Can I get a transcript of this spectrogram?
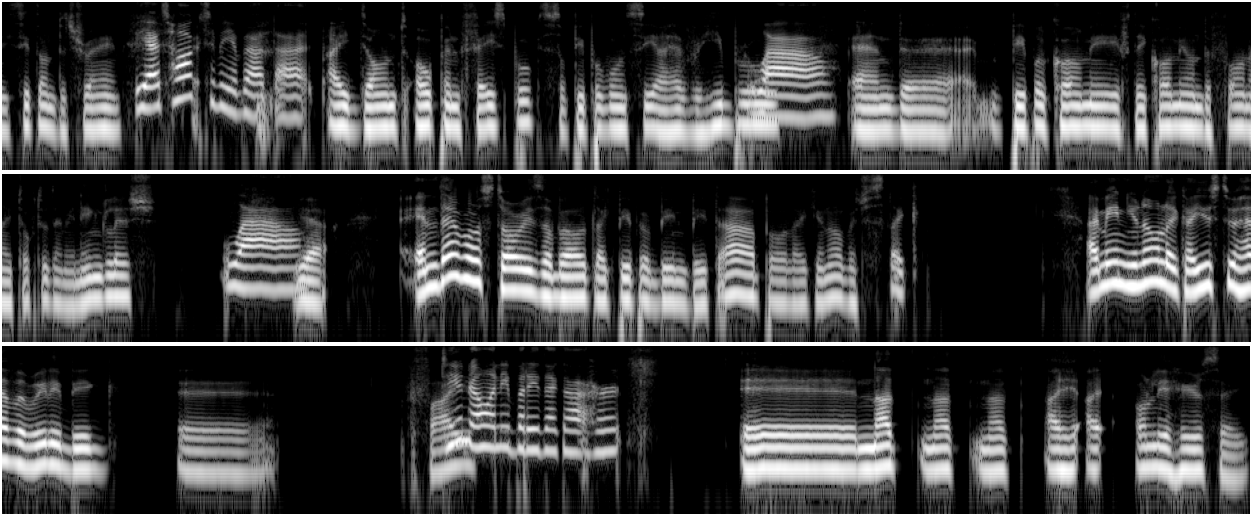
I sit on the train, Yeah, talk to me about that. I don't open Facebook so people won't see I have Hebrew Wow. and uh, people call me if they call me on the phone i talk to them in english Wow. yeah and there were stories about like people being beat up or like you know but just like i mean you know like i used to have a really big uh fight Do you know anybody that got hurt? uh not not not i i only hearsay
